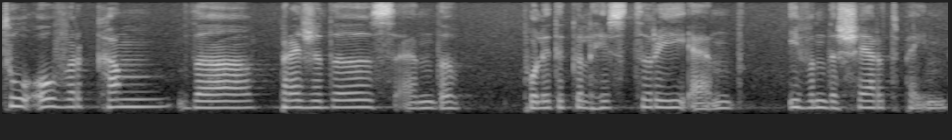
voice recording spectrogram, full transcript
to overcome the prejudice and the political history and even the shared pain.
